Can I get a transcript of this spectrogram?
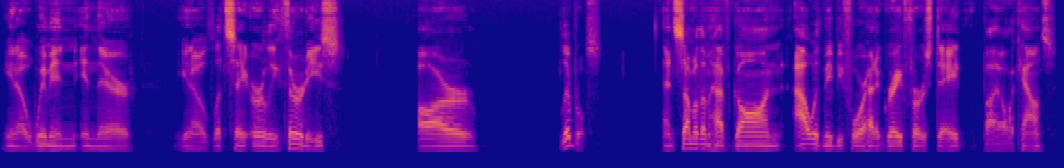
you know, women in their, you know, let's say early thirties, are liberals, and some of them have gone out with me before, had a great first date by all accounts,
